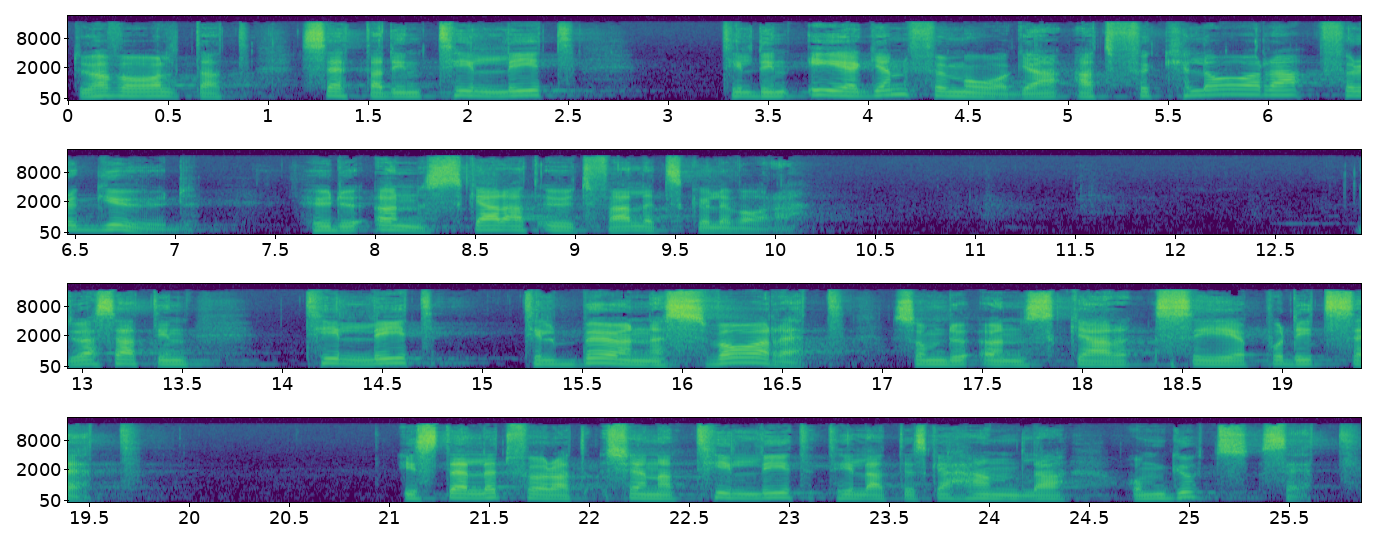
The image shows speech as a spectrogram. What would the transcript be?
Du har valt att sätta din tillit till din egen förmåga att förklara för Gud hur du önskar att utfallet skulle vara. Du har satt din tillit till bönesvaret som du önskar se på ditt sätt istället för att känna tillit till att det ska handla om Guds sätt.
